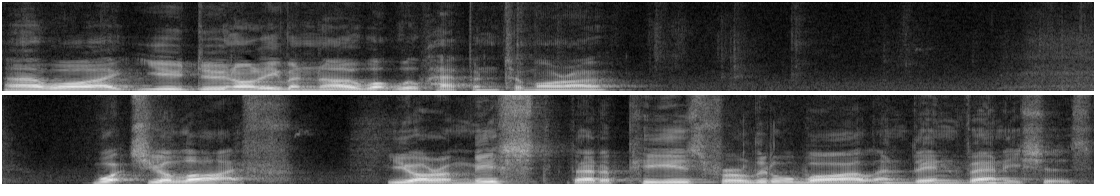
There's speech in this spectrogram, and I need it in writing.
uh, why, you do not even know what will happen tomorrow. What's your life? You are a mist that appears for a little while and then vanishes.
